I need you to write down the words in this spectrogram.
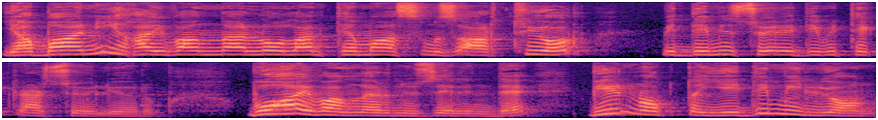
Yabani hayvanlarla olan temasımız artıyor ve demin söylediğimi tekrar söylüyorum. Bu hayvanların üzerinde 1.7 milyon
